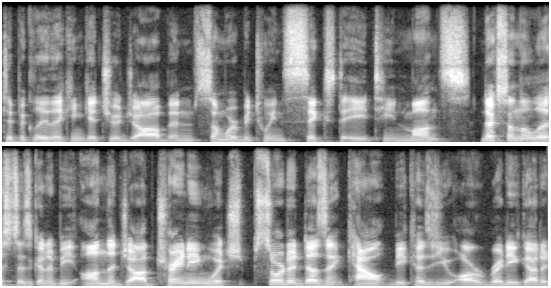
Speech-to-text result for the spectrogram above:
Typically they can get you a job in somewhere between six to 18 months. Next on the list is gonna be on-the-job training, which sort of doesn't count because you already got a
